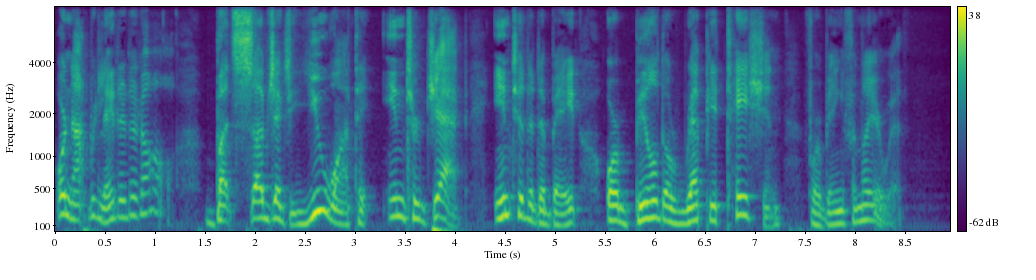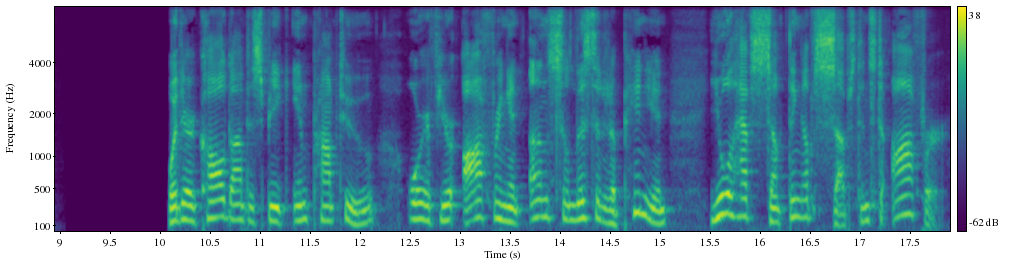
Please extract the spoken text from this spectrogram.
or not related at all, but subjects you want to interject into the debate or build a reputation for being familiar with. Whether you're called on to speak impromptu or if you're offering an unsolicited opinion, you will have something of substance to offer.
